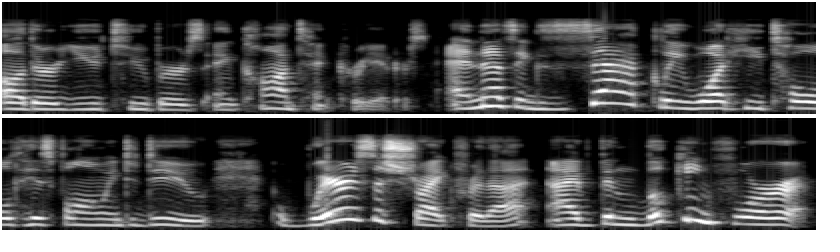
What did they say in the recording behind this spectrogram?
other YouTubers and content creators. And that's exactly what he told his following to do. Where's the strike for that? I've been looking for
